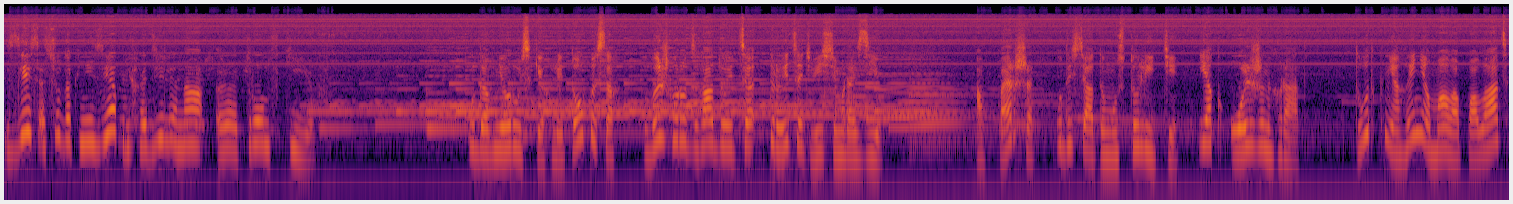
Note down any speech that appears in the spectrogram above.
Здесь отсюда князья приходили на э, трон в Киев. У давньоруських літописах Вишгород згадується 38 разів. А вперше у 10 столітті як Ольженград. Тут княгиня мала палац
